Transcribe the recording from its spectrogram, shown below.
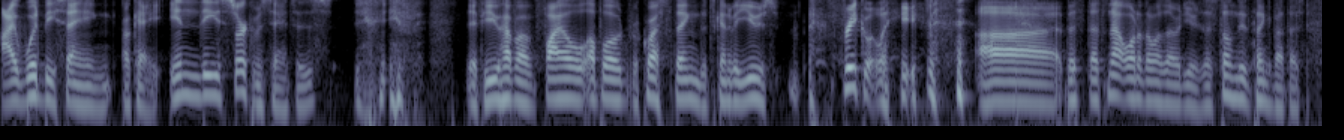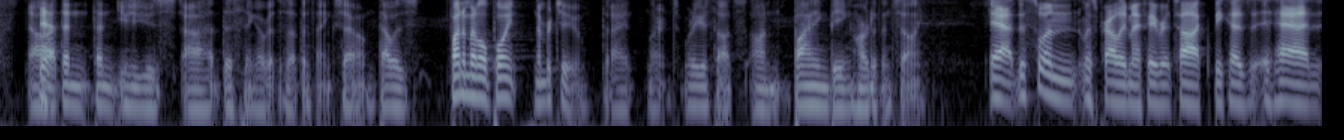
I would be saying, okay, in these circumstances, if if you have a file upload request thing that's going to be used frequently, uh, that's that's not one of the ones I would use. I still need to think about this. Uh, yeah. Then then you should use uh, this thing over this other thing. So that was fundamental point number two that I learned. What are your thoughts on buying being harder than selling? Yeah, this one was probably my favorite talk because it had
